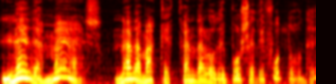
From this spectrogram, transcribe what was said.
nada más, nada más que escándalo de pose, de fotos, de,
